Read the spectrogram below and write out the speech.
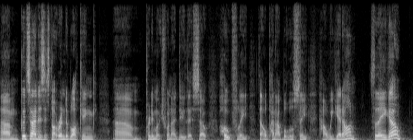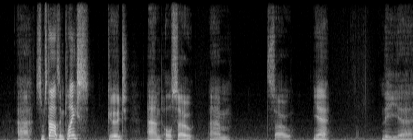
Um, good side is it's not render blocking um, pretty much when I do this. So hopefully that will pan out, but we'll see how we get on. So there you go. Uh, some styles in place, good. And also, um, so yeah, the uh,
